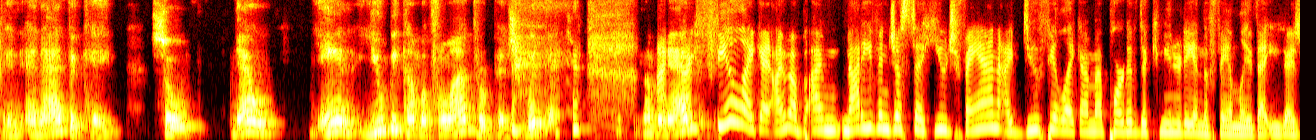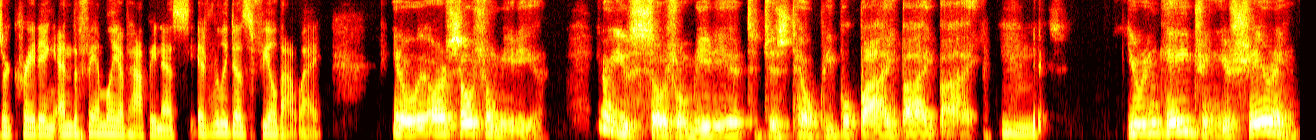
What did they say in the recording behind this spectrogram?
and, and advocate so now, Anne, you become a philanthropist with it. I, I feel like I, I'm a I'm not even just a huge fan. I do feel like I'm a part of the community and the family that you guys are creating and the family of happiness. It really does feel that way. you know, our social media. You don't use social media to just tell people buy, buy, buy. Mhm. You're engaging, you're sharing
